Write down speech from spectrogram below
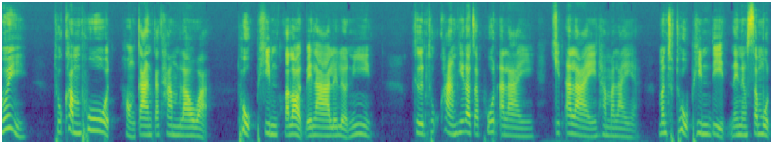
เฮ้ยทุกคำพูดของการกระทำเราอะ ถูกพิมพ์ตลอดเวลาเลยเหรอนี่ คือทุกครั้งที่เราจะพูดอะไร คิดอะไรทำอะไรอะมันถูกพิมพ์ดีดในหนังสมุด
